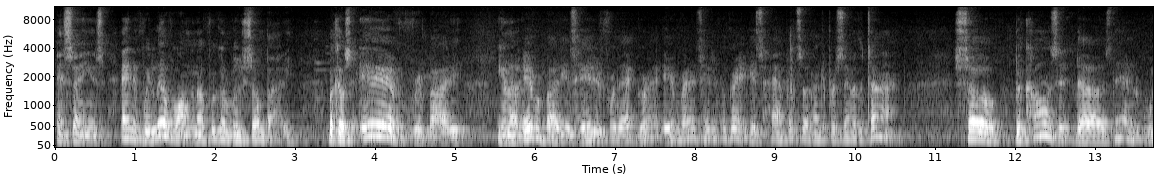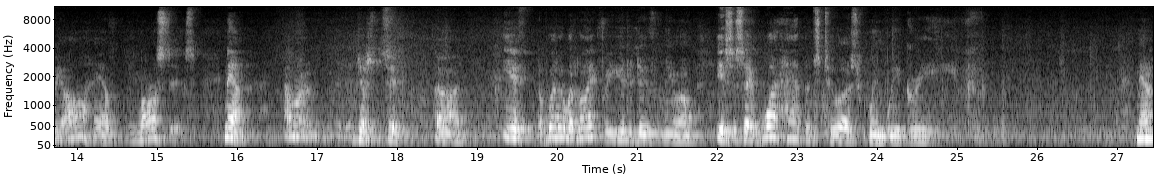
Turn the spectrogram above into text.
and saying is, and if we live long enough, we're going to lose somebody, because everybody, you know, everybody is headed for that grave. Everybody's headed for grave. It happens 100% of the time. So, because it does, then we all have losses. Now, I want to just say, uh, if what I would like for you to do for me, Ron, is to say what happens to us when we grieve. Now,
